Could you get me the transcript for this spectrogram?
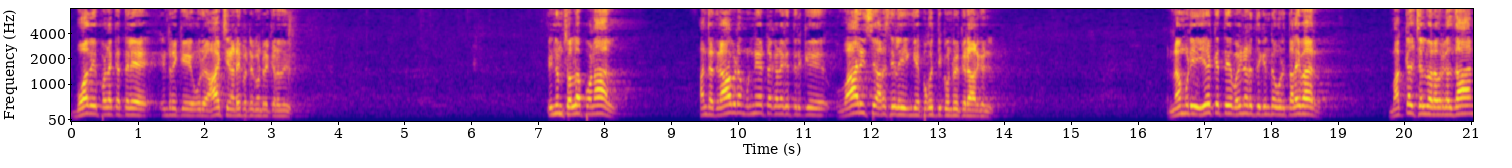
போதை பழக்கத்திலே இன்றைக்கு ஒரு ஆட்சி நடைபெற்றுக் கொண்டிருக்கிறது. இன்னும் சொல்ல போனால் அந்த திராவிட முன்னேற்ற கழகத்திற்கு வாரிசு அரசியலை இங்கே புகுத்திக் கொண்டிருக்கிறார்கள். நம்முடைய இயக்கத்தை வழிநடத்துகின்ற ஒரு தலைவர் மக்கள் செல்வர் அவர்கள்தான்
